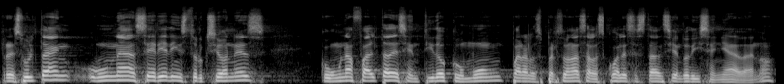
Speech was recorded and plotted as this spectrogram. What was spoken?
resultan una serie de instrucciones con una falta de sentido común para las personas a las cuales está siendo diseñada. ¿no?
